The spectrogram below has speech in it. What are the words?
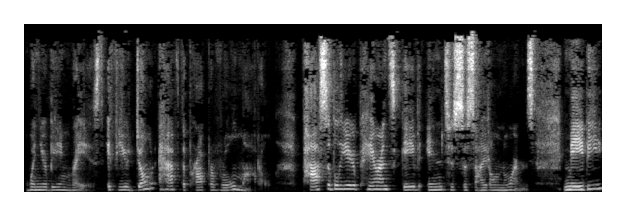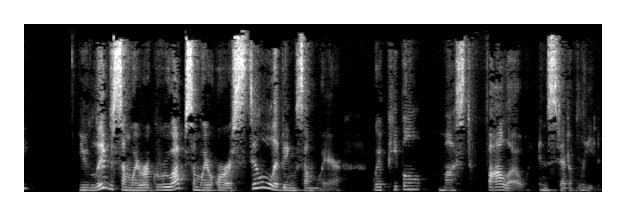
when you're being raised. If you don't have the proper role model, Possibly your parents gave in to societal norms. Maybe you lived somewhere or grew up somewhere or are still living somewhere where people must follow instead of lead.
